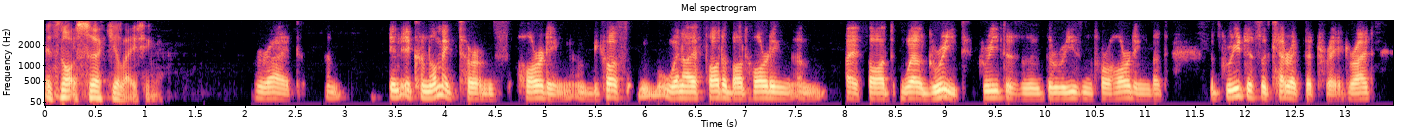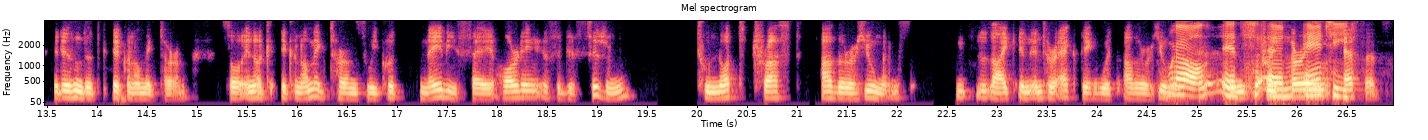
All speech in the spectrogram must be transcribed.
It's not circulating. Right. In economic terms, hoarding, because when I thought about hoarding, um, I thought, well, greed. Greed is a, the reason for hoarding, but, but greed is a character trait, right? It isn't an economic term. So in economic terms, we could maybe say hoarding is a decision to not trust other humans, like in interacting with other humans. Well, it's an anti assets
